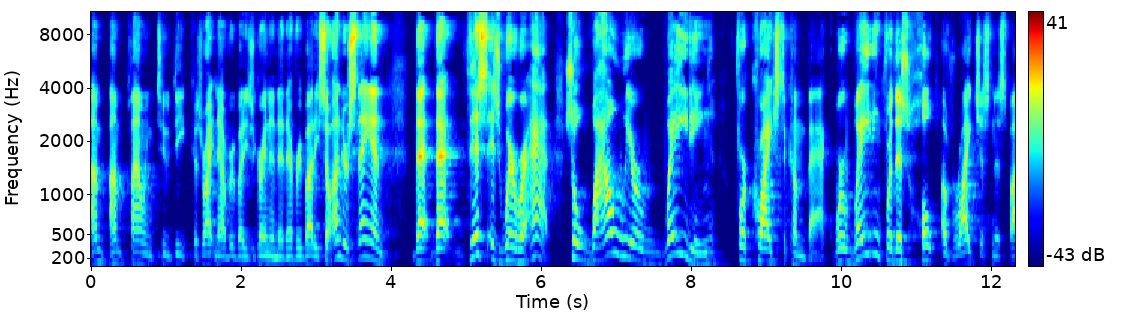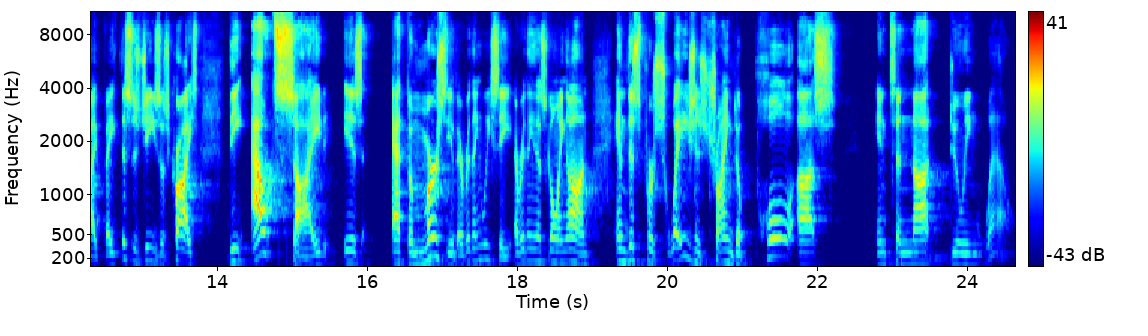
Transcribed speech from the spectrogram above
I'm, I'm plowing too deep because right now everybody's grinning at everybody. So understand that, that this is where we're at. So while we are waiting for Christ to come back. We're waiting for this hope of righteousness by faith. This is Jesus Christ. The outside is at the mercy of everything we see, everything that's going on. And this persuasion is trying to pull us into not doing well.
